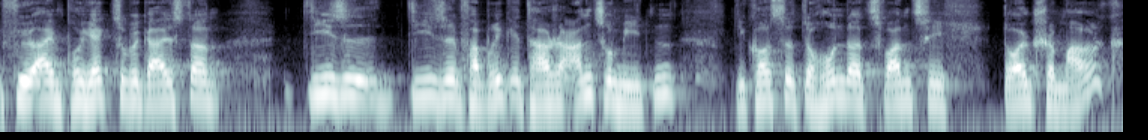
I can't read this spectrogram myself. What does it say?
für ein Projekt zu begeistern, diese, diese Fabriketage anzumieten. Die kostete 120 deutsche Mark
